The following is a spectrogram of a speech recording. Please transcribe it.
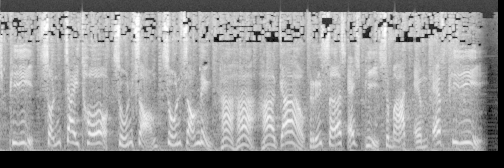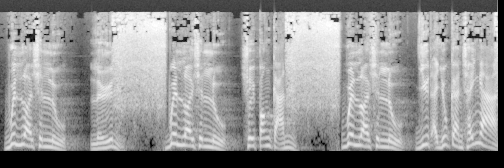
HP สนใจโทร 02-021-5559 หรือ Search HP Smart MFP Veloil Chain Lube ลื่น Veloil Chain Lube ช่วยป้องกัน Veloil Chain Lube ยืดอายุการใช้งาน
